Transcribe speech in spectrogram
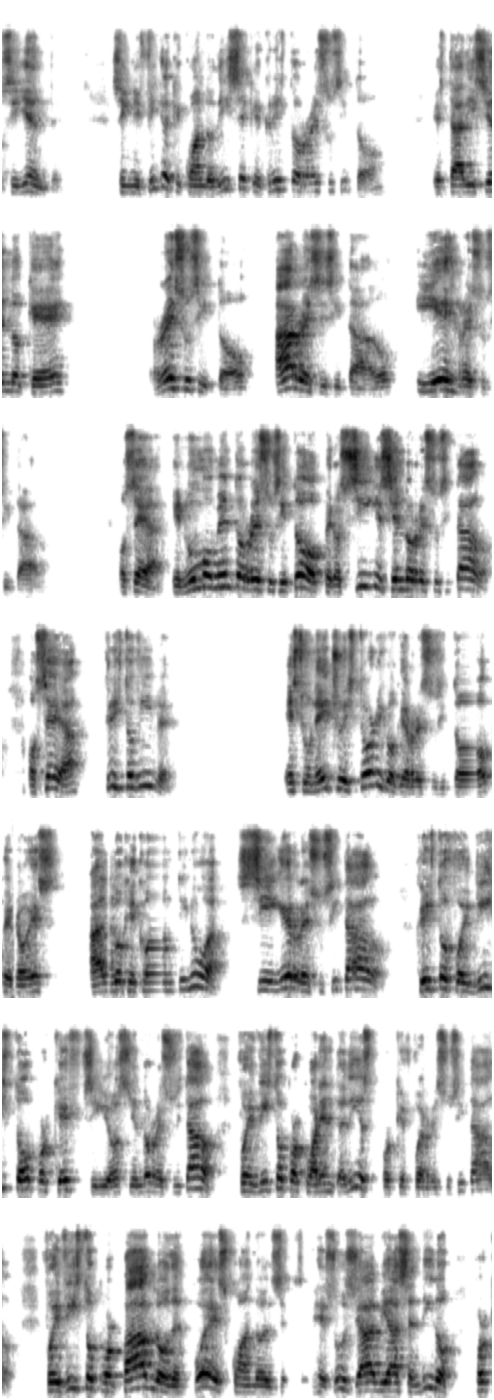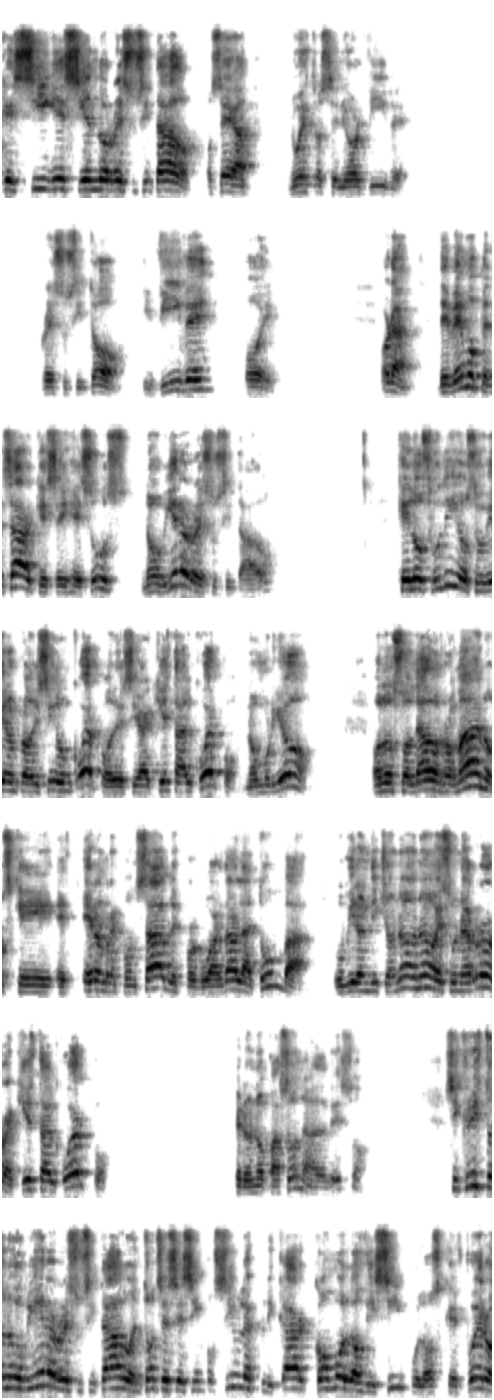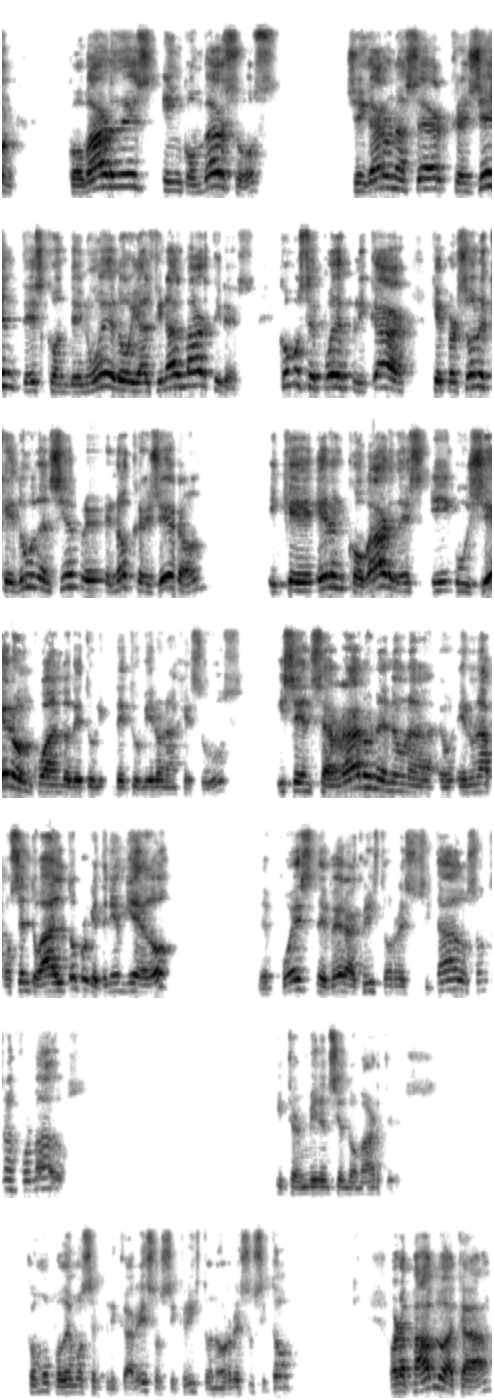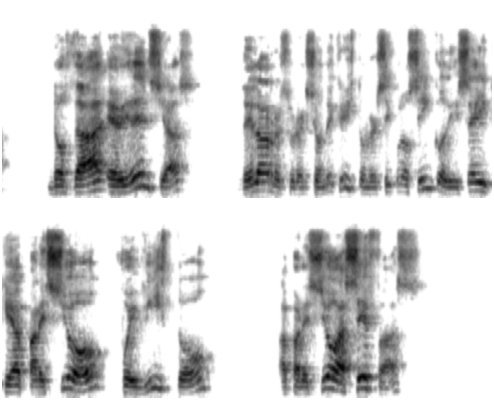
siguiente. Significa que cuando dice que Cristo resucitó, está diciendo que resucitó, ha resucitado y es resucitado. O sea, en un momento resucitó, pero sigue siendo resucitado. O sea, Cristo vive. Es un hecho histórico que resucitó, pero es algo que continúa, sigue resucitado. Cristo fue visto porque siguió siendo resucitado. Fue visto por 40 días porque fue resucitado. Fue visto por Pablo después cuando Jesús ya había ascendido porque sigue siendo resucitado. O sea, nuestro Señor vive, resucitó y vive hoy. Ahora, debemos pensar que si Jesús no hubiera resucitado, que los judíos hubieran producido un cuerpo, decir, aquí está el cuerpo, no murió. O los soldados romanos que eran responsables por guardar la tumba hubieran dicho, no, no, es un error, aquí está el cuerpo. Pero no pasó nada de eso. Si Cristo no hubiera resucitado, entonces es imposible explicar cómo los discípulos que fueron cobardes, inconversos, llegaron a ser creyentes con denuedo y al final mártires. ¿Cómo se puede explicar que personas que dudan siempre no creyeron y que eran cobardes y huyeron cuando detuvieron a Jesús y se encerraron en, en un aposento alto porque tenían miedo? Después de ver a Cristo resucitado, son transformados y terminan siendo mártires. ¿Cómo podemos explicar eso si Cristo no resucitó? Ahora, Pablo acá nos da evidencias de la resurrección de Cristo. En versículo 5 dice, y que apareció, fue visto, apareció a Cefas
